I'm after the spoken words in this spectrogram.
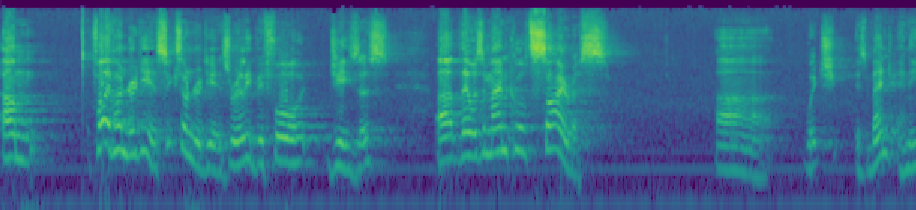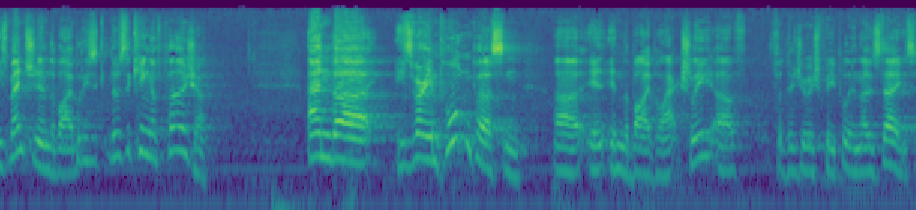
Um, 500 years, 600 years really, before Jesus, uh, there was a man called Cyrus. Uh, which is mentioned, and he's mentioned in the Bible. He's, was the king of Persia. And uh, he's a very important person uh, in, in, the Bible, actually, uh, for the Jewish people in those days.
